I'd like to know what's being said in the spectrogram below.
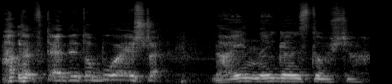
Ale wtedy to było jeszcze na innych gęstościach.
